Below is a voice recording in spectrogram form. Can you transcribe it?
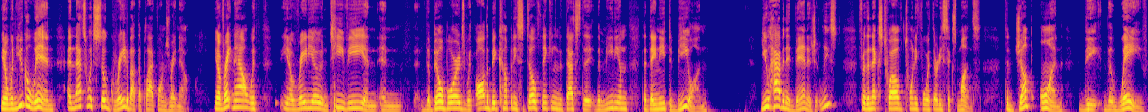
You know, when you go in, and that's what's so great about the platforms right now. You know, right now with you know radio and TV and and the billboards, with all the big companies still thinking that that's the the medium that they need to be on, you have an advantage at least for the next 12, 24, 36 months to jump on the the wave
